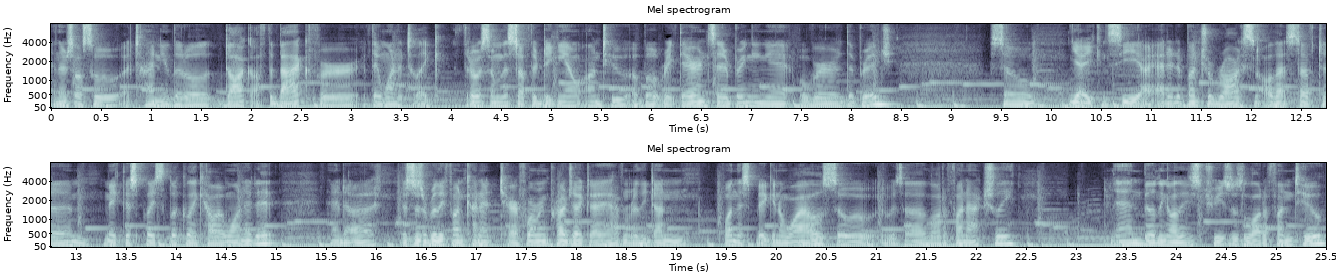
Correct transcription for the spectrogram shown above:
And there's also a tiny little dock off the back for if they wanted to like throw some of the stuff they're digging out onto a boat right there instead of bringing it over the bridge. So yeah, you can see I added a bunch of rocks and all that stuff to make this place look like how I wanted it. And uh, this is a really fun kind of terraforming project. I haven't really done one this big in a while, so it was a lot of fun actually. And building all these trees was a lot of fun too.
